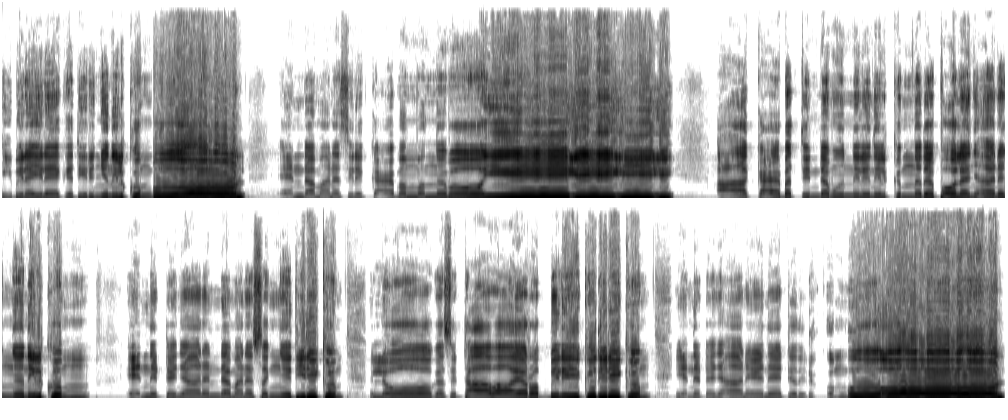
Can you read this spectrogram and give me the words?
കിബിലയിലേക്ക് തിരിഞ്ഞു നിൽക്കുമ്പോൾ എന്റെ മനസ്സിൽ കഴബം വന്നുപോയി. ആ കഴബത്തിന്റെ മുന്നിൽ നിൽക്കുന്നത് പോലെ ഞാനങ്ങ് നിൽക്കും. എന്നിട്ട് ഞാൻ എന്റെ മനസ്സങ്ങ് തിരിക്കും. ലോക സിട്ടാവായ റബ്ബിലേക്ക് തിരിക്കും. എന്നിട്ട് ഞാൻ എഴുന്നേറ്റ് നിൽക്കുമ്പോൾ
